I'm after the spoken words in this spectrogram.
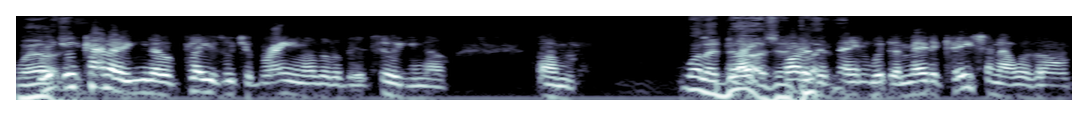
Well, it, it kind of you know plays with your brain a little bit too. You know. Um, well, it does. Like part of the thing with the medication I was on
